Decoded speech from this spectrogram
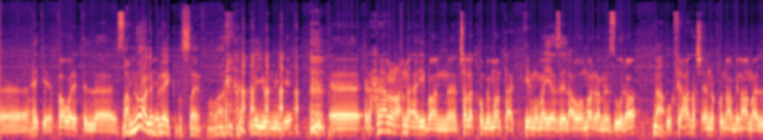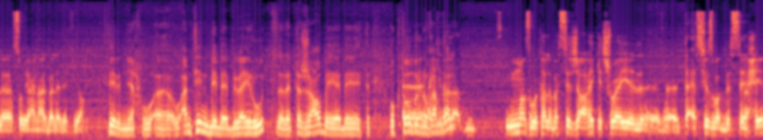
آه، هيك فولت ممنوع ال break بالصيف 100% آه، رح نعلن عنها قريبا. إن شاء الله تكون بمنطقة كثير مميزة لأول مرة بنزورها نعم. وفي عطش إنه كنا عم بنعمل سوق عين على البلد فيها. كثير منيح. آه، وأمتين ببيروت بترجعوا باكتوبر آه، نوفمبر؟ مزبوط. هلا بس يرجع هيك شوي التأس يزبط بالساحل.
